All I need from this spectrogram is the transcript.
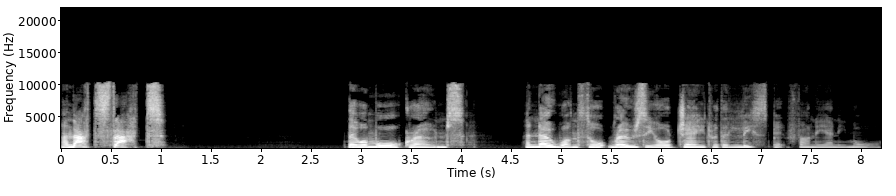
and that's that. There were more groans, and no one thought Rosie or Jade were the least bit funny any more.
